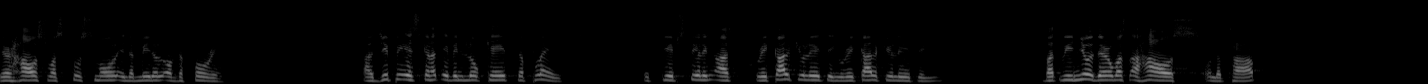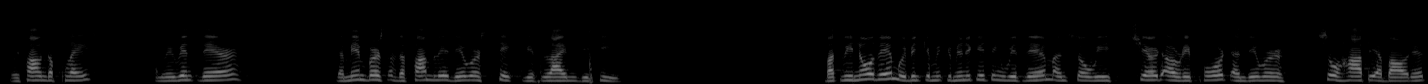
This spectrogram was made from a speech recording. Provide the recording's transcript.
Their house was too small in the middle of the forest. Our GPS cannot even locate the place. It keeps telling us, recalculating, recalculating. But we knew there was a house on the top. We found a place and we went there. The members of the family, they were sick with Lyme disease. But we know them, we've been communicating with them, and so we shared our report, and they were so happy about it.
